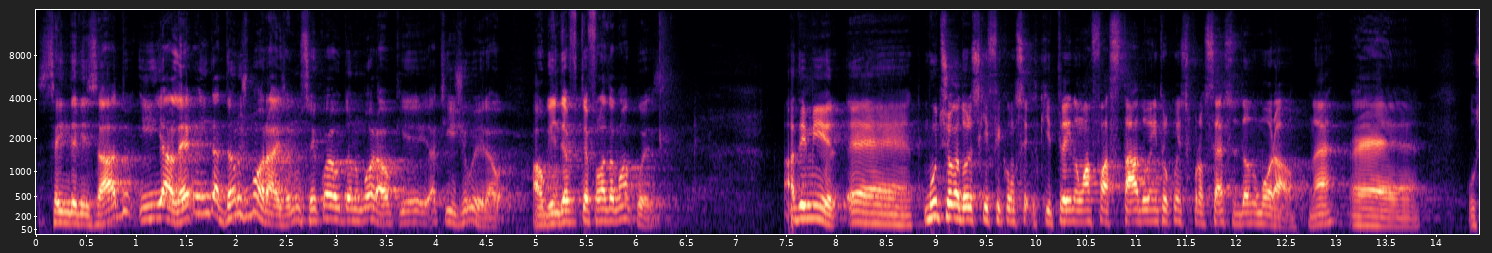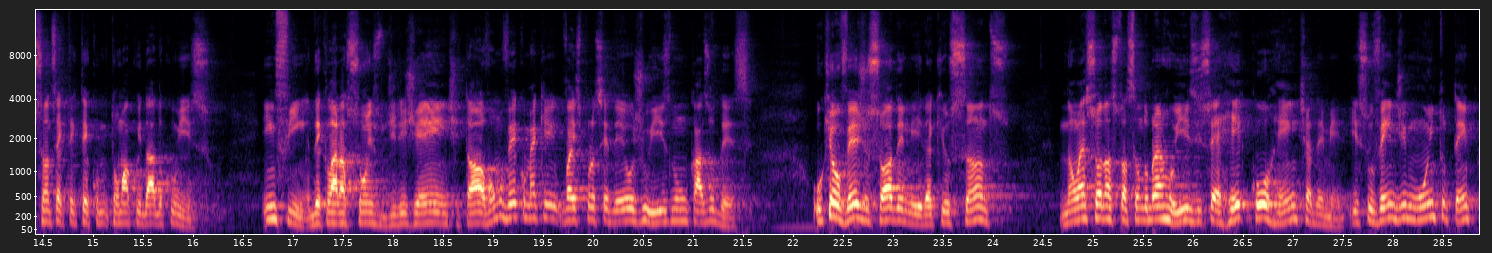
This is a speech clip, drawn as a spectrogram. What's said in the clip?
ser indenizado e alega ainda danos morais. Eu não sei qual é o dano moral que atingiu ele. Alguém deve ter falado alguma coisa. Ademir, é, muitos jogadores que ficam que treinam afastado entram com esse processo de dano moral, né? É, o Santos é que tem que ter, tomar cuidado com isso. enfim, declarações do dirigente e tal. Vamos ver como é que vai se proceder o juiz num caso desse. O que eu vejo só, Ademir, é que o Santos não é só na situação do Brian Ruiz, isso é recorrente, Ademir. Isso vem de muito tempo.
